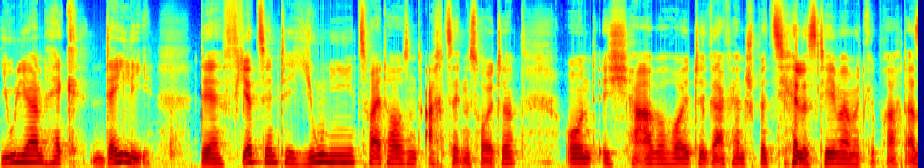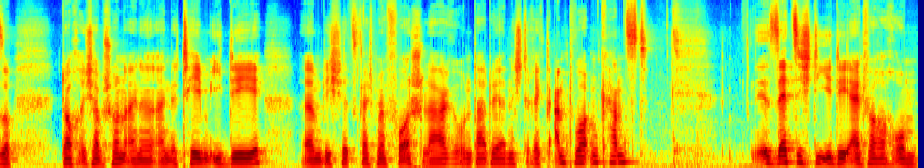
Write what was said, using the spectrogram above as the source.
Julian Heck Daily. Der 14. Juni 2018 ist heute und ich habe heute gar kein spezielles Thema mitgebracht. Also doch, ich habe schon eine, eine Themenidee, ähm, die ich jetzt gleich mal vorschlage und da du ja nicht direkt antworten kannst, setze ich die Idee einfach auch um.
